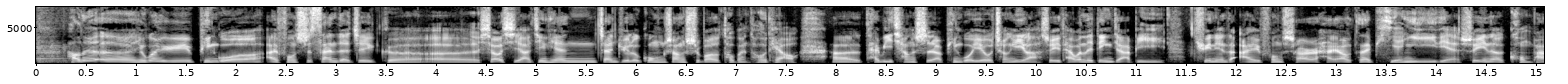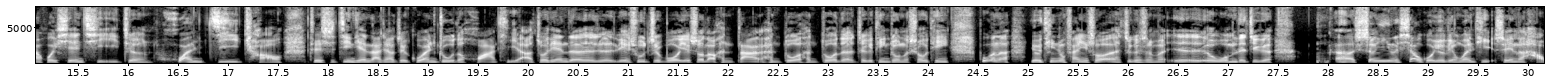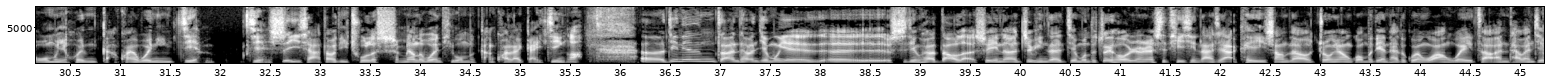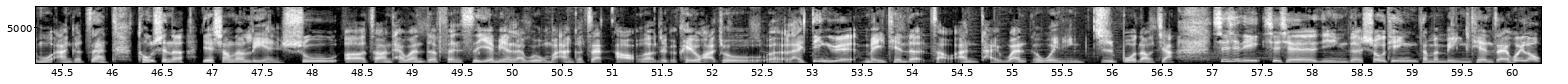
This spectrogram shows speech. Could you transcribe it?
好的，呃，有关于苹果 iPhone 十三的这个呃消息啊，今天占据了《工商时报》的头版头条。呃，台币强势啊，苹果也有诚意啦，所以台湾的定价比去年的 iPhone 十二还要再便宜一点，所以呢，恐怕会掀起一阵换机潮，这是今天大家最关注的话题啊。昨天的脸书直播也受到很大很多很多的这个听众的收听，不过呢，有听众反映说，呃，这个什么，呃，我们的这个。呃，声音的效果有点问题，所以呢，好，我们也会赶快为您剪检视一下到底出了什么样的问题，我们赶快来改进啊。呃，今天早安台湾节目也呃时间快要到了，所以呢，志平在节目的最后仍然是提醒大家，可以上到中央广播电台的官网为早安台湾节目按个赞，同时呢，也上到脸书呃早安台湾的粉丝页面来为我们按个赞。好，呃，这个可以的话就呃来订阅每天的早安台湾，为您直播到家。谢谢您，谢谢您的收听，咱们明天再会喽。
